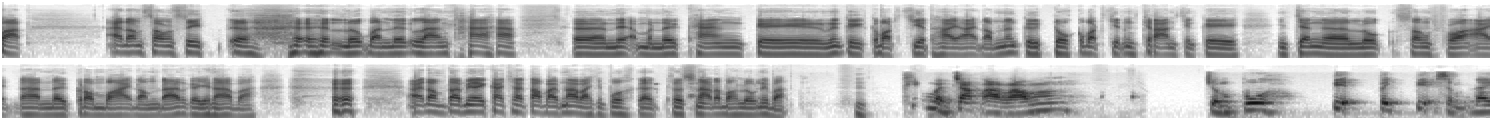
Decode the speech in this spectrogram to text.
បាទអាដាមសុនស៊ីលោកបានលើកឡើងថា អ្នកមកនៅខាងគេនឹងគេក្បត់ជាតិហើយអាយដាមនឹងគឺទោសក្បត់ជាតិនឹងច្រើនជាងគេអញ្ចឹងលោកសុងហ្វ្រអាចថានៅក្រមរបស់អាយដាមដែរក៏យ៉ាងណាបាទអាយដាមតើមានឯកការឆ្លើយតបបែបណាបាទចំពោះទស្សនៈរបស់លោកនេះបាទខ្ញុំមិនចាប់អារម្មណ៍ចំពោះពាក្យពេចពាក្យសម្ដី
